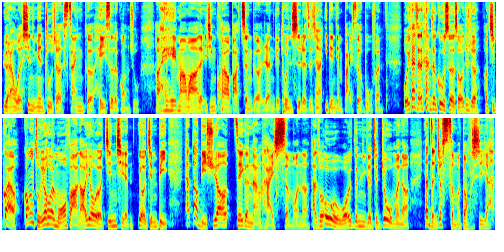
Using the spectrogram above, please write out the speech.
原来我的心里面住着三个黑色的公主，啊，黑黑麻麻的，已经快要把整个人给吞噬了，只剩下一点点白色部分。我一开始在看这个故事的时候，就觉得好奇怪哦，公主又。会魔法，然后又有金钱，又有金币，她到底需要这个男孩什么呢？他说：“哦，我等你的拯救我们呢，要拯救什么东西呀？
